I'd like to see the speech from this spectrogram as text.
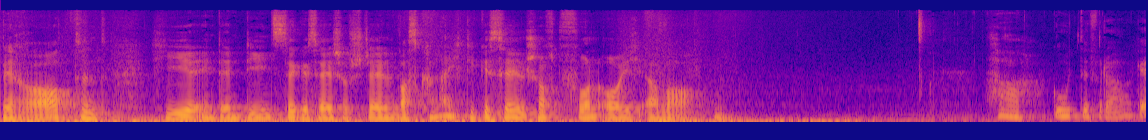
beratend hier in den Dienst der Gesellschaft stellen, was kann eigentlich die Gesellschaft von euch erwarten? Ha, gute Frage.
